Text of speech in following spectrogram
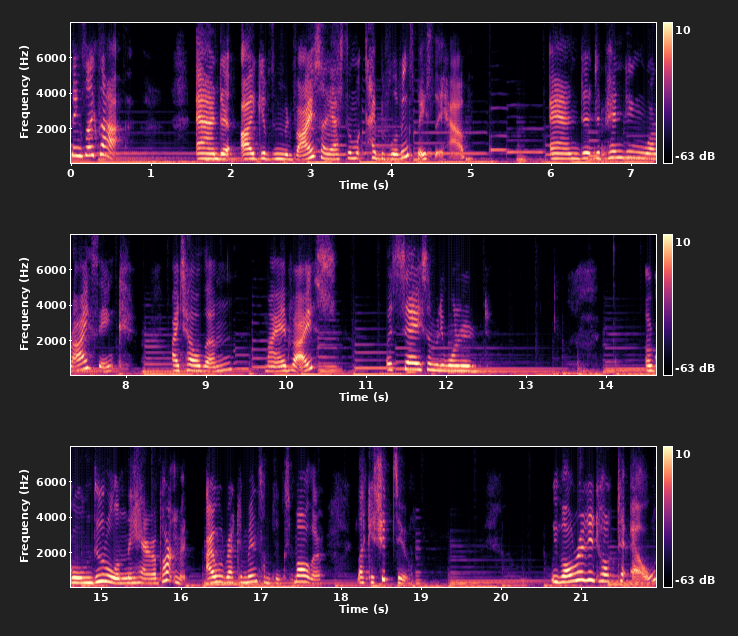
Things like that. And I give them advice. I ask them what type of living space they have. And depending what I think, I tell them my advice. Let's say somebody wanted a golden doodle in their apartment. I would recommend something smaller, like a Shih Tzu. We've already talked to Elle,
